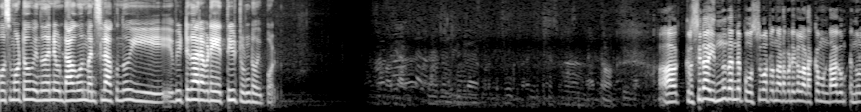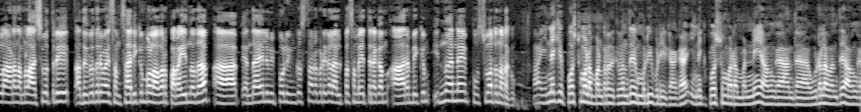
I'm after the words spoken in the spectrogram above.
പോസ്റ്റ്മോർട്ടവും ഇന്ന് തന്നെ ഉണ്ടാകുമെന്ന് മനസ്സിലാക്കുന്നു. ഈ വീട്ടുകാരവിടെ എത്തിയിട്ടുണ്ടോ ഇപ്പോൾ? ആ, കൃഷിന ഇന്ന് തന്നെ പോസ്റ്റ്മോർട്ടം നടപടികൾ അടക്കം ഉണ്ടാകും എന്നുള്ളതാണ് നമ്മൾ ആശുപത്രി അധികൃതരുമായി സംസാരിക്കുമ്പോൾ അവർ പറയുന്നത് ആ, എന്തായാലും ഇപ്പോൾ ഇൻക്വസ്റ്റ് നടപടികൾ அல்பசமயத்தினகம் ஆரம்பிக்கும் ഇന്ന് തന്നെ പോസ്റ്റ്മോർട്ടം നടക്കും ஆ, இன்னைக்கு போஸ்ட்மார்ட்டம் பண்ணுறதுக்கு வந்து முடிவு பண்ணியிருக்காங்க இன்னைக்கு போஸ்ட்மார்ட்டம் பண்ணி அவங்க அந்த உடலை வந்து அவங்க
